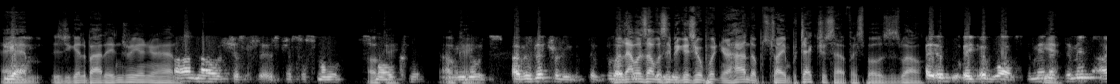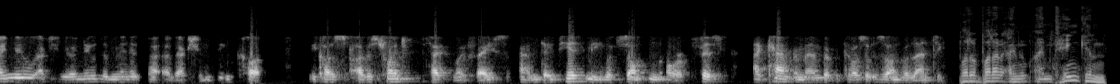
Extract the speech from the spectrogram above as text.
Um, Yeah. Did you get a bad injury on your hand? Oh no, it's just it's just a small small Okay. I Okay. mean, it was, I was literally. Well, that was obviously because you were putting your hand up to try and protect yourself, I suppose, as well. It, it, it was the minute. Yeah. The minute I knew actually, I knew the minute that I'd actually been cut because I was trying to protect my face and they'd hit me with something or a fist. I can't remember because it was unrelenting. But but I'm I'm thinking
